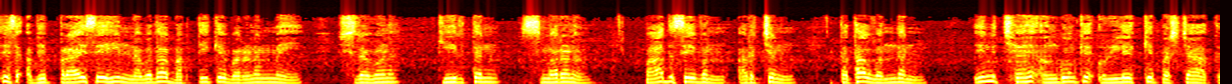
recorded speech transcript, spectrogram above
इस अभिप्राय से ही नवदा भक्ति के वर्णन में श्रवण, कीर्तन स्मरण पाद सेवन अर्चन तथा वंदन। इन छह अंगों के उल्लेख के पश्चात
